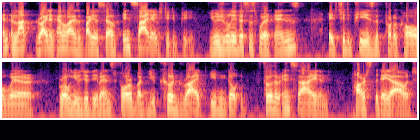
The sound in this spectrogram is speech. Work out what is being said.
and write an analyzer by yourself inside HTTP. Usually this is where it ends. HTTP is the protocol where Bro gives you the events for, but you could write, even go further inside and parse the data out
